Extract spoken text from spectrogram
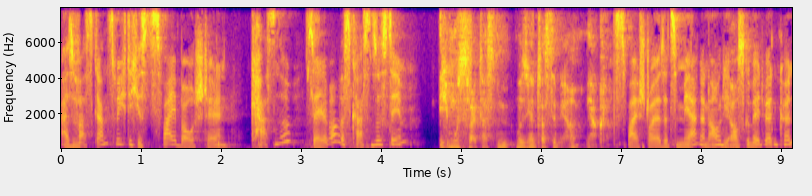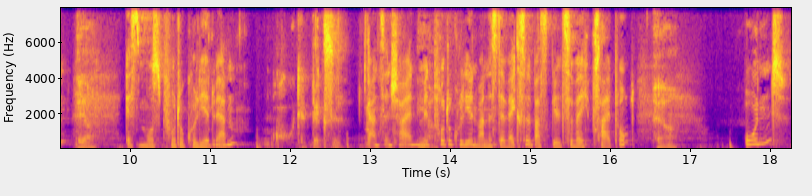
Also was ganz wichtig ist, zwei Baustellen. Kasse selber, das Kassensystem. Ich muss zwei Tasten, muss ich eine Taste mehr haben? Ja, klar. Zwei Steuersätze mehr, genau, die ja. ausgewählt werden können. Ja. Es muss protokolliert werden. Oh, der Wechsel. Ganz entscheidend, ja. mit protokollieren, wann ist der Wechsel, was gilt zu welchem Zeitpunkt. Ja. Und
